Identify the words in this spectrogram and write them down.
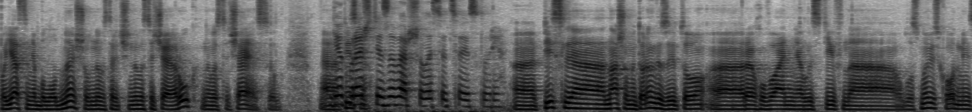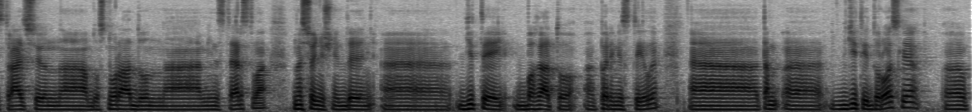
Пояснення було одне, що не вистачає рук, не вистачає сил. Е, Як після- врешті завершилася ця історія? Е, Після нашого моніторинг візиту е, реагування листів на обласну військову адміністрацію, на обласну раду, на міністерства на сьогоднішній день дітей багато перемістили. Там діти і дорослі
